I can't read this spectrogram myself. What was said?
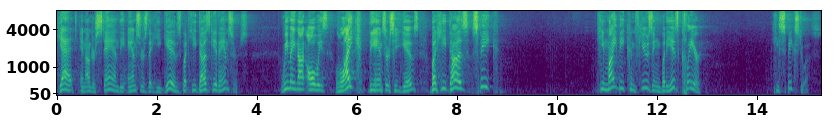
get and understand the answers that He gives, but He does give answers. We may not always like the answers He gives, but He does speak. He might be confusing, but He is clear. He speaks to us,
